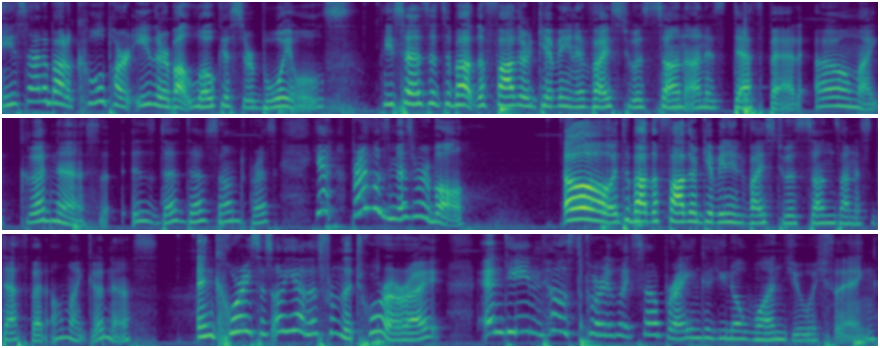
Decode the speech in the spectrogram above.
it's not about a cool part either about locusts or boils. He says it's about the father giving advice to his son on his deathbed. Oh my goodness. Is that does sound depressing? Yeah, Brad looks miserable. Oh, it's about the father giving advice to his sons on his deathbed. Oh my goodness. And Corey says, "Oh yeah, that's from the Torah, right?" And Dean tells Corey, like, stop bragging because you know one Jewish thing.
